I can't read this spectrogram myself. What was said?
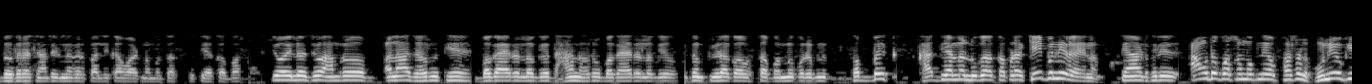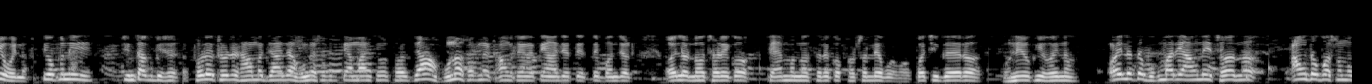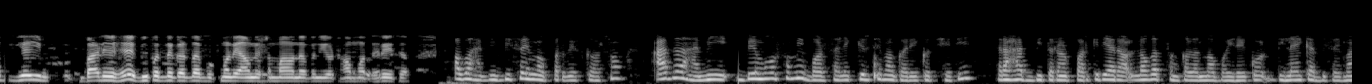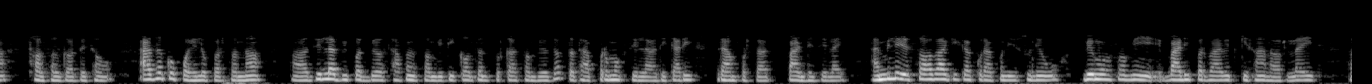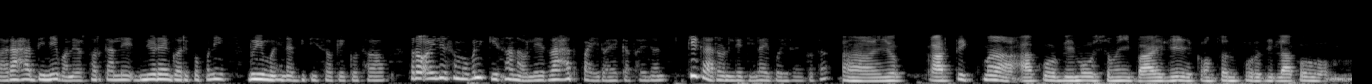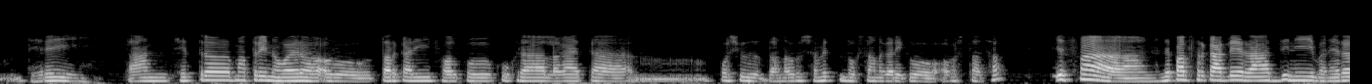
दोधरा चाँदी नगरपालिका वार्ड नम्बर दस कुतिया कबर। त्यो अहिले जो हाम्रो अनाजहरू थिए बगाएर लग्यो धानहरू बगाएर लग्यो एकदम पीडाको अवस्था भन्नु पर्यो भने सबै खाद्यान्न लुगा कपडा केही पनि रहेन। त्यहाँ फेरि आउँदो वर्षमा पनि फसल हुने हो कि होइन त्यो पनि चिन्ताको विषय। थोरै थोरै ठाउँमा जहाँ जहाँ हुन सक्छ त्यहाँ मान्छेहरू जहाँ हुन सक्ने ठाउँ छैन त्यहाँ त्यस्तै बन्जर। अहिले नछडेको टाइममा नछडेको फसलले पछि गएर हुने हो कि होइन अहिले त भुकमारी आउने छ न आउँदो वर्षमा यही बाढी हे विपदले गर्दा भुकमारी आउने सम्भावना पनि यो ठाउँमा धेरै छ। अब हामी विषयमा प्रवेश गर्छौँ। आज हामी बेमौसमी वर्षाले कृषिमा गरेको क्षति राहत वितरण प्रक्रिया र लगत संकलनमा भइरहेको ढिलाइका विषयमा छलफल गर्दैछौ। आजको पहिलो प्रश्न जिल्ला विपद व्यवस्थापन समिति कञ्चनपुरका संयोजक तथा प्रमुख जिल्ला अधिकारी रामप्रसाद पाण्डेजीलाई। हामीले सहभागीका कुरा पनि सुन्यौं। बेमौसमी बाढी प्रभावित किसानहरूलाई राहत दिने भनेर सरकारले निर्णय गरेको पनि दुई महिना बितिसकेको छ। तर अहिलेसम्म पनि किसानहरूले राहत पाइरहेका छैनन्। के कारणले ढिलाइ भइरहेको छ? यो कार्तिकमा आएको बेमौसमी बाढीले कञ्चनपुर जिल्लाको धेरै धान क्षेत्र मात्रै नभएर अरू तरकारी फलफुल कुखुरा लगायतका पशुधनहरू समेत नोक्सान गरेको अवस्था छ। यसमा नेपाल सरकारले राहत दिने भनेर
